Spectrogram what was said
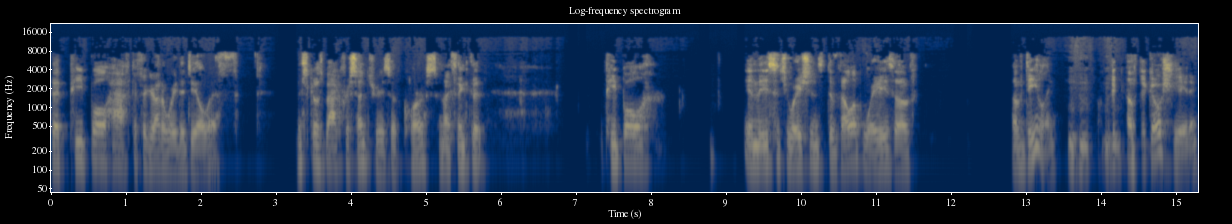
that people have to figure out a way to deal with. This goes back for centuries, of course. And I think that people in these situations develop ways of of dealing, mm-hmm, mm-hmm. of negotiating.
